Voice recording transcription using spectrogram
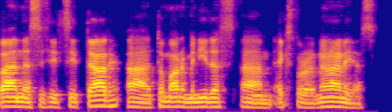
va a necesitar uh, tomar medidas um, extraordinarias.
